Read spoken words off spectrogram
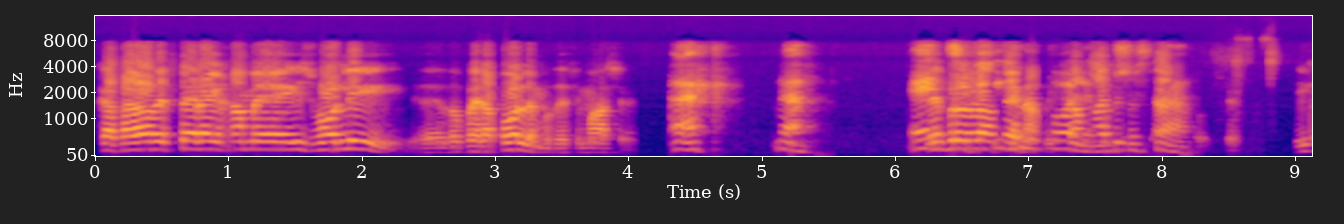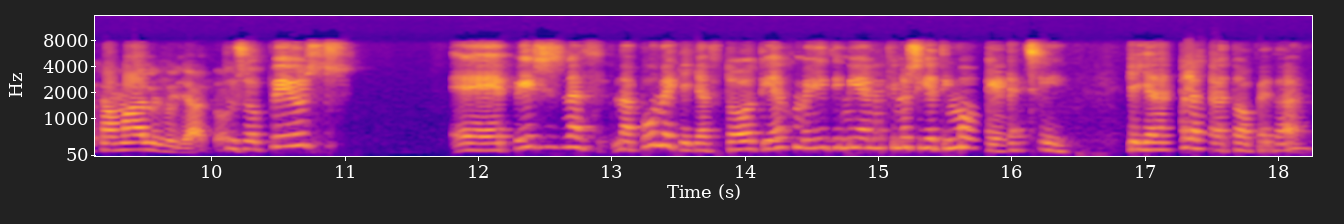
Καθαρά Δευτέρα είχαμε εισβολή. Εδώ πέρα πόλεμο, δεν θυμάσαι. Αχ, να. Έτσι, δεν προλαβαίναμε. Πόλεμο, σωστά. Είχαμε άλλη δουλειά τότε. Τους οποίους ε, επίσης να, να πούμε και γι' αυτό ότι έχουμε ήδη μία ανακοίνωση για τη μόρια, έτσι και για άλλα στρατόπεδα,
